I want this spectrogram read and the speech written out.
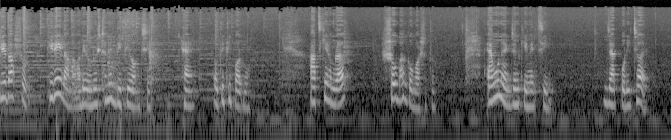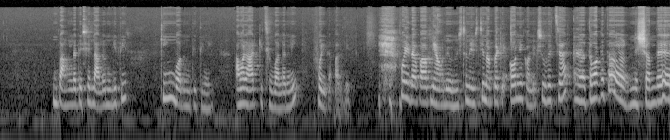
প্রিয় দর্শক, ফিরে এলাম আমাদের অনুষ্ঠানের দ্বিতীয় অংশে। হ্যাঁ অতিথি পর্ব। আজকে আমরা সৌভাগ্যবশত এমন একজনকে এনেছি যার পরিচয় বাংলাদেশের লালন গীতির কিংবদন্তি তিনি। আমার আর কিছু বলার নেই, ফরিদা পারভিন ফরিদা আপা আপনি আমাদের অনুষ্ঠানে এসেছেন। আপনাকে অনেক অনেক শুভেচ্ছা। তোমাকে তো নিঃসন্দেহে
